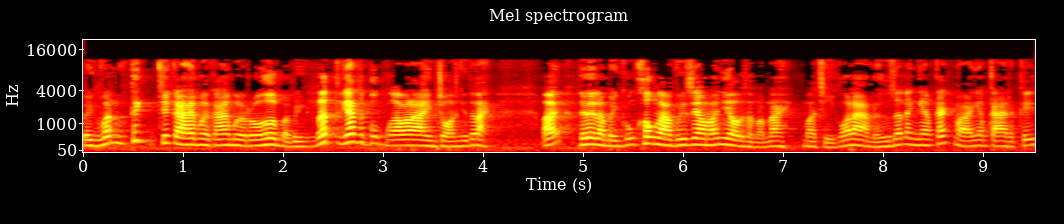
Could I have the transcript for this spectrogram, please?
Mình vẫn thích chiếc K20 K20 Pro hơn bởi mình rất ghét cái cụm camera hình tròn như thế này đấy thế nên là mình cũng không làm video nói nhiều về sản phẩm này mà chỉ có làm để hướng dẫn anh em cách mà anh em cài được cái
